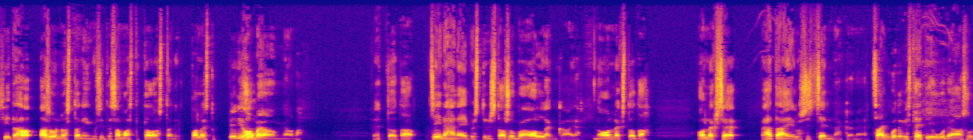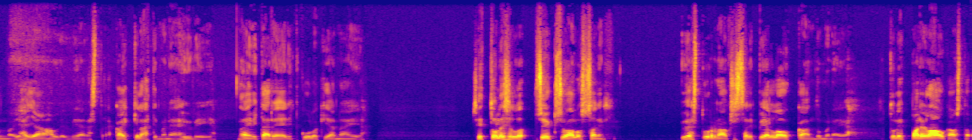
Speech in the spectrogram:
siitä asunnosta, niin kuin siitä samasta talosta, niin paljastui pieni homeongelma. Että tota, siinähän ei pystynyt sitä asumaan ollenkaan. Ja no onneksi, tota, onneksi se hätä ei ollut sit sen näköinen. Et sain kuitenkin heti uuden asunnon ihan jäähallin vierestä ja kaikki lähti menee hyvin. Ja no ei mitään reenit kulki ja näin. Ja sitten tuli silloin syksy alussa, niin yhdessä turnauksessa niin pieni loukkaantuminen ja tuli pari laukausta,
